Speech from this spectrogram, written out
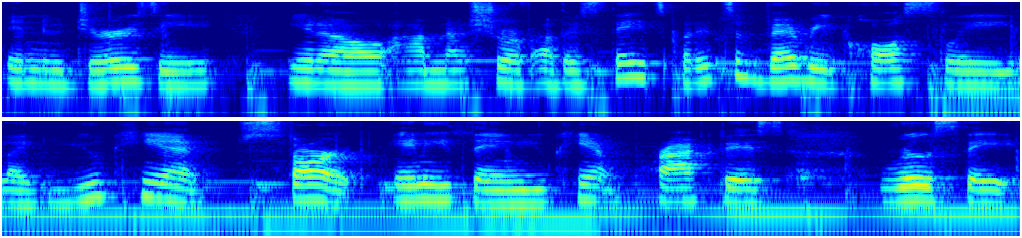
in New Jersey, you know, I'm not sure of other states, but it's a very costly, like, you can't start anything, you can't practice real estate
